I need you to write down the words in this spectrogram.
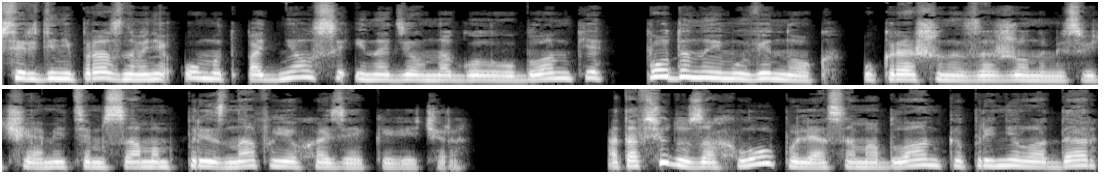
В середине празднования омут поднялся и надел на голову Бланки поданный ему венок, украшенный зажженными свечами, тем самым признав ее хозяйкой вечера. Отовсюду захлопали, а сама Бланка приняла дар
